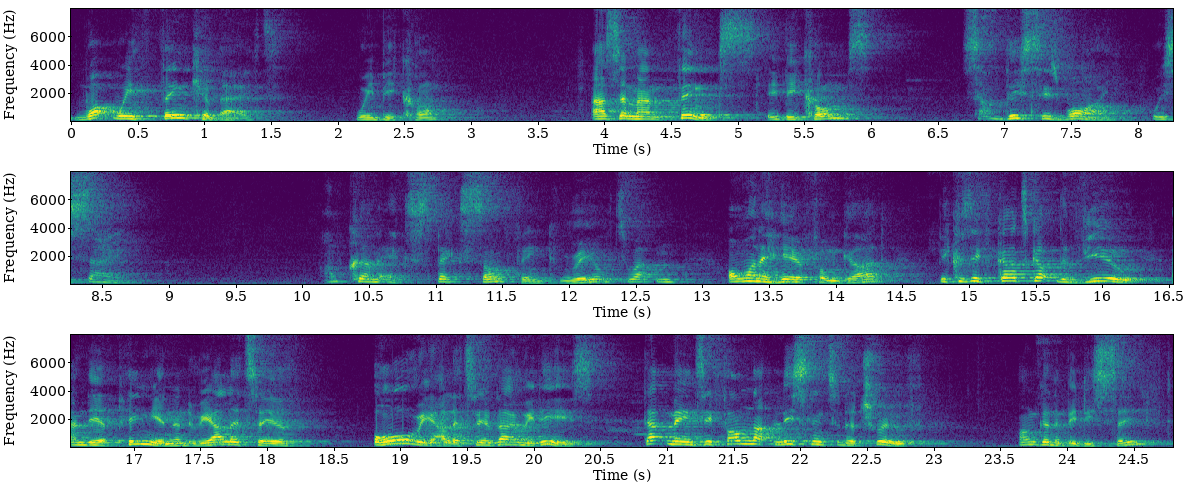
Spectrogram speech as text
What we think about, we become. As a man thinks, he becomes. So, this is why we say, I'm going to expect something real to happen. I want to hear from God. Because if God's got the view and the opinion and the reality of all reality of how it is, that means if I'm not listening to the truth, I'm going to be deceived.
